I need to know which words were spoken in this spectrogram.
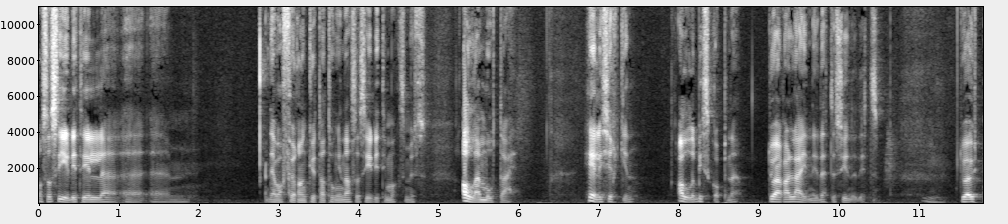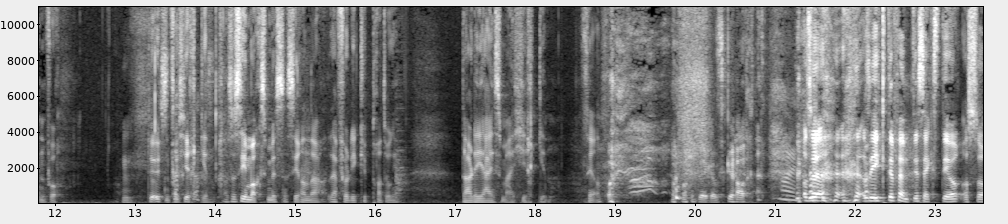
Og så sier de til eh, eh, Det var før han kutta tungen, da. Så sier de til Maximus Alle er mot deg. Hele kirken. Alle biskopene. Du er aleine i dette synet ditt. Du er utenfor. Du er utenfor kirken. Og så sier Maximus, sier han da, det er før de kupper av tungen Da er det jeg som er kirken, sier han. Det er ganske hardt. Og så, og så gikk det 50-60 år, og så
